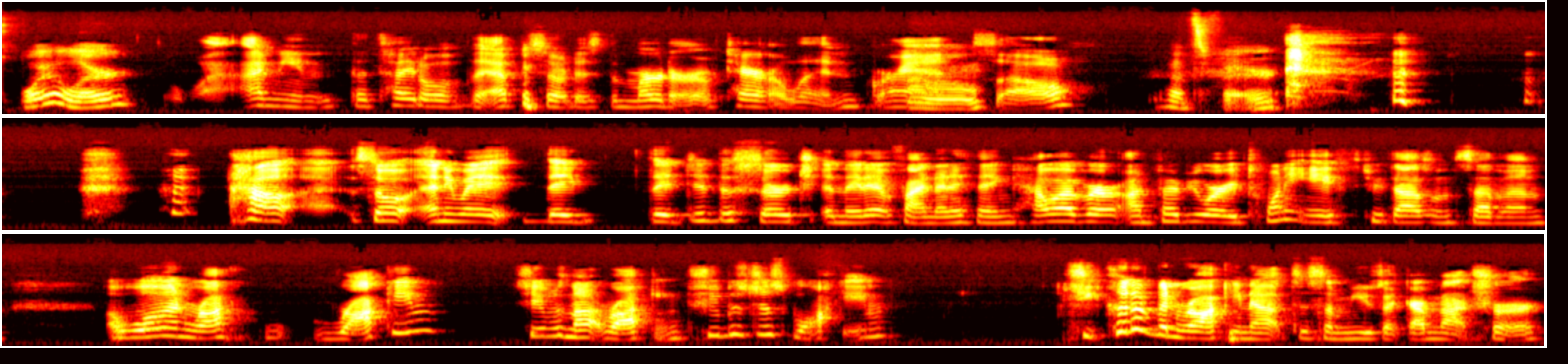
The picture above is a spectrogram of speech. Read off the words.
Spoiler. I mean, the title of the episode is The Murder of Tara Lynn Grant, Oh. so That's fair. how so anyway, they they did the search and they didn't find anything. However, on February 28th, 2007, a woman rock, rocking? She was not rocking. She was just walking. She could have been rocking out to some music, I'm not sure.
